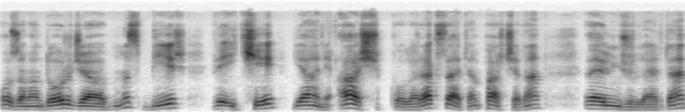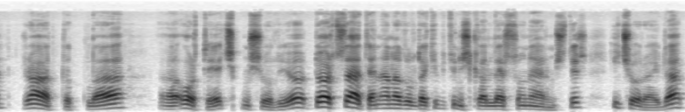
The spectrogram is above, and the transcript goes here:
o zaman doğru cevabımız 1 ve 2 yani A şıkkı olarak zaten parçadan ve öncüllerden rahatlıkla e, ortaya çıkmış oluyor. 4 zaten Anadolu'daki bütün işgaller sona ermiştir. Hiç orayla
